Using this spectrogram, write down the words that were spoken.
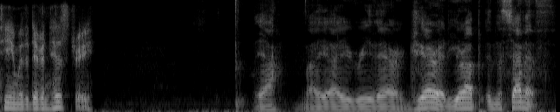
team with a different history. Yeah, I, I agree there. Jared, you're up in the seventh.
